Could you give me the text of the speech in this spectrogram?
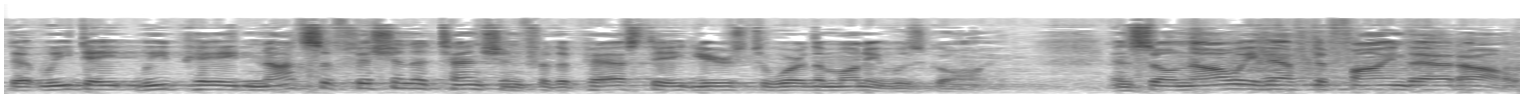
that we, date, we paid not sufficient attention for the past eight years to where the money was going. And so now we have to find that out.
